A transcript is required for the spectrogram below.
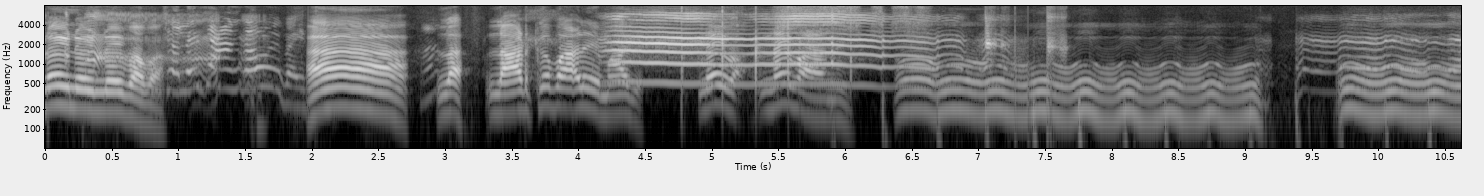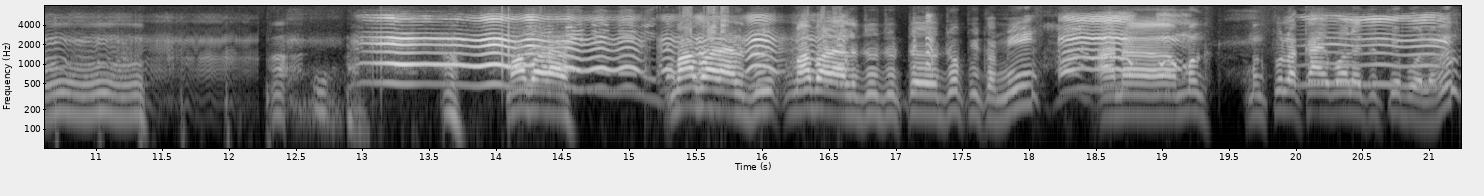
नाही नाही नाही बाबा. त्याला लईच अंगावर आहे बाई. हा ला लाडकं बाळ आहे माझं. नाही बा नाही बाळा नाही. मा बाळा मा बाळाला झो मा बाळाला जो जो झोपितो मी आणि मग मग तुला काय बोलायचं ते बोल हं?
